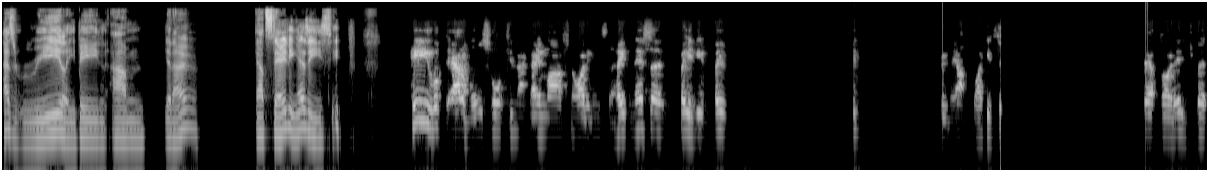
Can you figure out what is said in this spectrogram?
Hasn't really been um, you know, outstanding as he's He looked out of all sorts in that game last night against the Heat. Neser beat him, beat him out like he's outside edge. But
